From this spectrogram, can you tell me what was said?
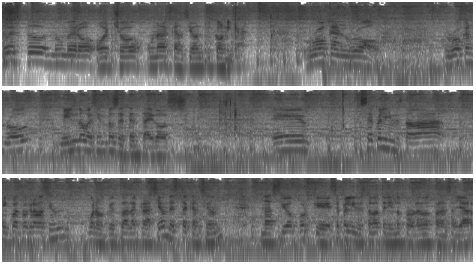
Puesto número 8, una canción icónica. Rock and roll. Rock and Roll 1972. Eh, Zeppelin estaba, en cuanto a grabación, bueno, en cuanto a la creación de esta canción, nació porque Zeppelin estaba teniendo problemas para ensayar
